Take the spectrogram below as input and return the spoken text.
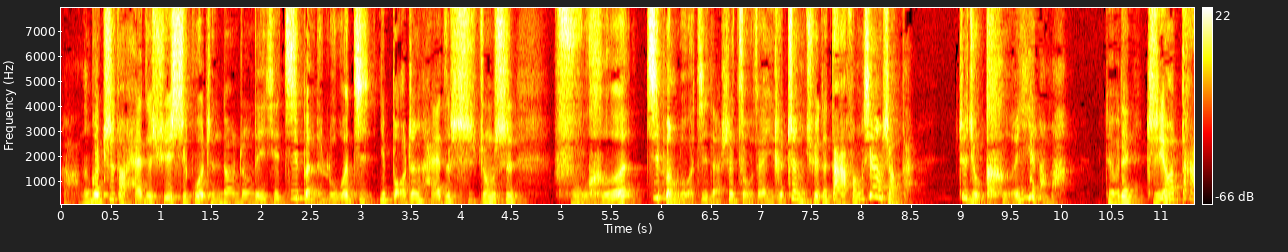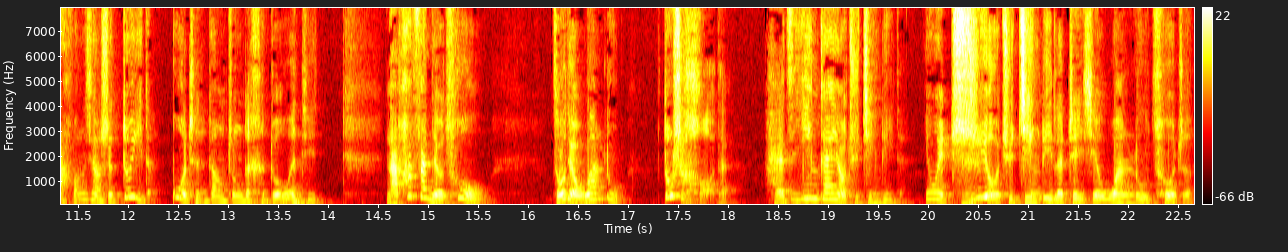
啊，能够知道孩子学习过程当中的一些基本的逻辑，你保证孩子始终是符合基本逻辑的，是走在一个正确的大方向上的，这就可以了嘛，对不对？只要大方向是对的，过程当中的很多问题，哪怕犯点错误，走点弯路，都是好的，孩子应该要去经历的，因为只有去经历了这些弯路挫折，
